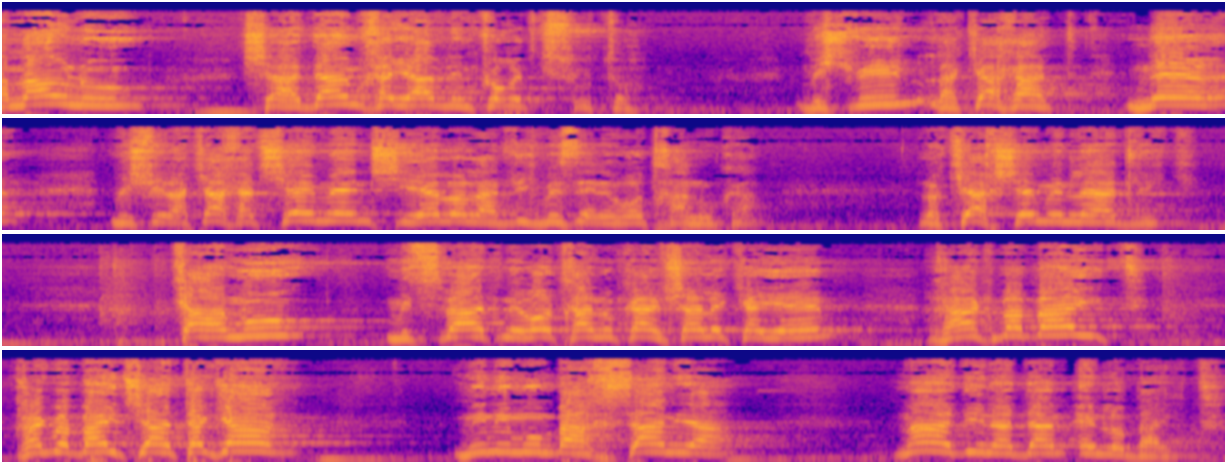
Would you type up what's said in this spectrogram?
אמרנו שאדם חייב למכור את כסותו בשביל לקחת נר, בשביל לקחת שמן, שיהיה לו להדליק בזה נרות חנוכה. לוקח שמן להדליק. כאמור, מצוות נרות חנוכה אפשר לקיים רק בבית, רק בבית שאתה גר, מינימום באכסניה. מה הדין אדם אין לו בית?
